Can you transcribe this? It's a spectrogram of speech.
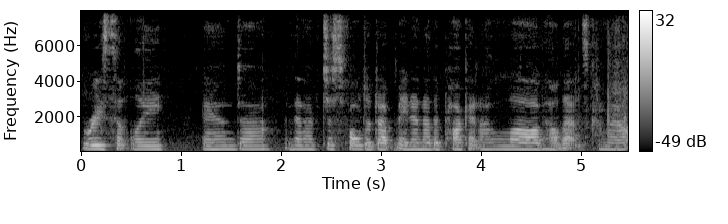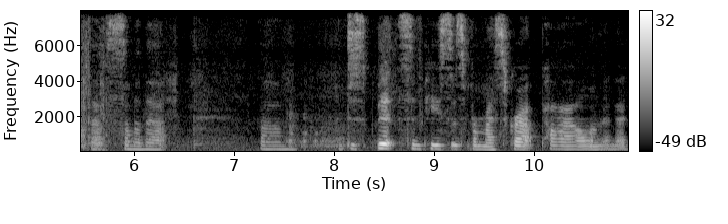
recently. And, uh, and, then I've just folded up, made another pocket, and I love how that's come out. That's some of that, um, just bits and pieces from my scrap pile, and then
